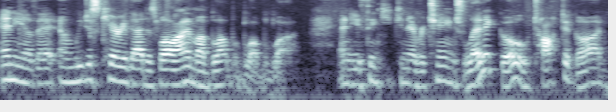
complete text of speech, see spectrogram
any of it. And we just carry that as well. I'm a blah, blah, blah, blah, blah. And you think you can never change. Let it go. Talk to God.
